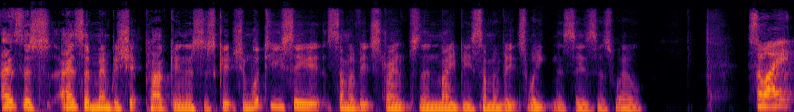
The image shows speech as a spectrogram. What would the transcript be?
as a as a membership plugin, a subscription? What do you see some of its strengths and maybe some of its weaknesses as well? So I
